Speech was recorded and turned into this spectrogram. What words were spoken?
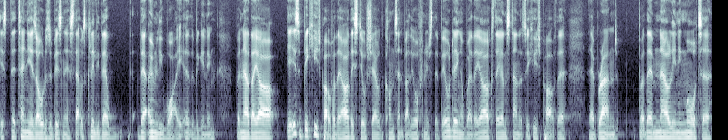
it's they're ten years old as a business. That was clearly their their only why at the beginning, but now they are. It is a big, huge part of what they are. They still share all the content about the orphanage they're building and where they are because they understand that's a huge part of their their brand. But they're now leaning more to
